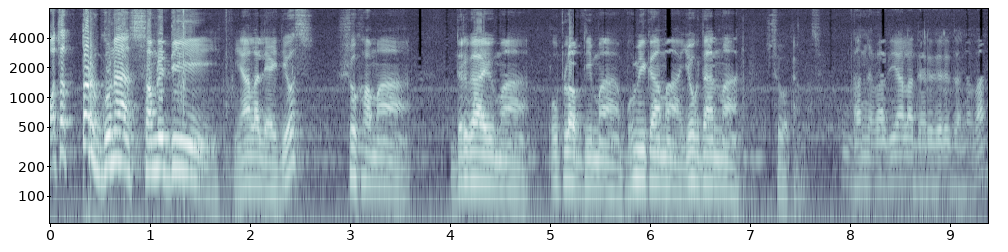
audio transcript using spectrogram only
पचहत्तर गुणा समृद्धि यहाँलाई ल्याइदियोस्। सुखमा दीर्घायुमा उपलब्धिमा भूमिकामा योगदानमा शुभकामना छ। धन्यवाद यहाँलाई धेरै धेरै धन्यवाद।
